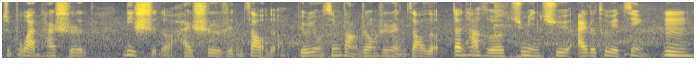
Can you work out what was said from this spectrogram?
就不管它是。历史的还是人造的，比如永兴坊这种是人造的，但它和居民区挨得特别近，嗯，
